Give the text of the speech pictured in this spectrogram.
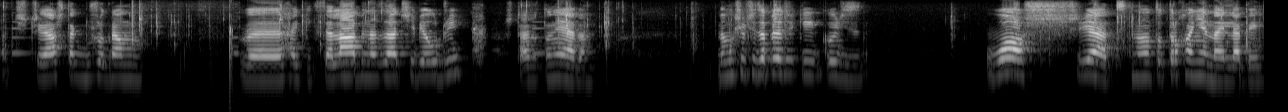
Choć czy ja aż tak dużo gram Hypixela, aby nazywać siebie OG? Szczerze, to nie wiem. Bym musiał się zapytać jakiegoś... Z... Ło, shit. No to trochę nie najlepiej.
